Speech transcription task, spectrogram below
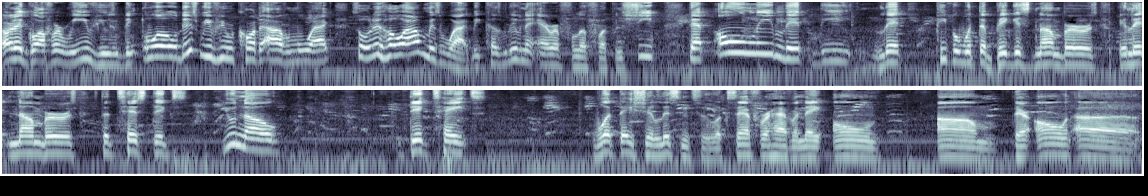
Or they go off of reviews and think, well, this reviewer called the album whack, so this whole album is whack because we live in an era full of fucking sheep that only lit the lit people with the biggest numbers, they lit numbers, statistics, you know, dictates what they should listen to, except for having their own um their own uh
